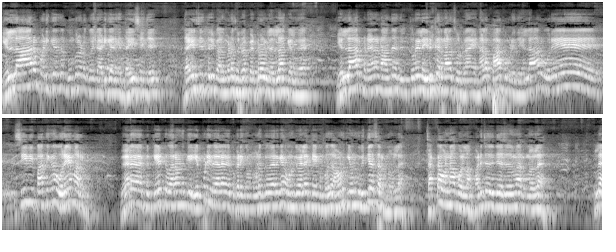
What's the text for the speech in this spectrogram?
எல்லாரும் படிக்கிறத கும்பலோட கோயில் அடிக்காதீங்க. தயவு செஞ்சு. தயவு செஞ்சு திருப்பி அது மட்டும் சொல்கிறேன் பெற்றோர்கள் எல்லாம் கேளுங்க. எல்லாரும் ஏன்னா நான் வந்து அந்த துறையில் இருக்கிறதுனால சொல்கிறேன் என்னால் பார்க்க முடியுது. எல்லாரும் ஒரே சிவி பார்த்தீங்கன்னா ஒரே மாதிரி இருக்கும். வேலைவாய்ப்பு கேட்டு வரவனுக்கு எப்படி வேலைவாய்ப்பு கிடைக்கும்? உனக்கு வேலைக்கே உனக்கு வேலைன்னு கேட்கும்போது அவனுக்கு இவனுக்கு வித்தியாசம் இருக்கணும்ல. சட்டம் ஒன்றா போடலாம். படித்தது வித்தியாசமாக இருக்கணும்ல. இல்லை?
